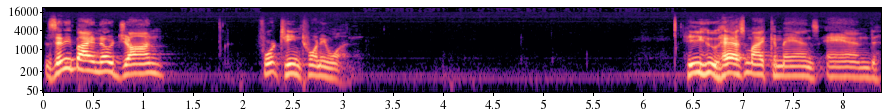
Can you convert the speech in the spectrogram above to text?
Does anybody know John 14 21? He who has my commands and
